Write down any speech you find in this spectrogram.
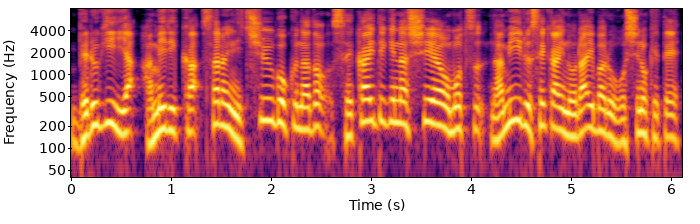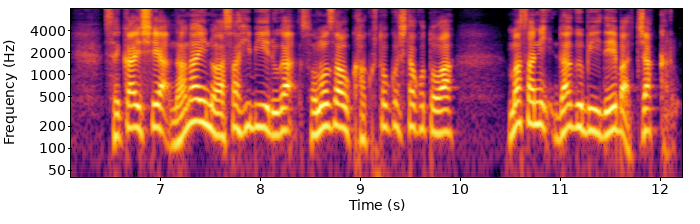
ベルギーやアメリカ、さらに中国など世界的なシェアを持つ並みいる世界のライバルを押しのけて、世界シェア7位のアサヒビールがその座を獲得したことは、まさにラグビーで言えばジャッカル。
